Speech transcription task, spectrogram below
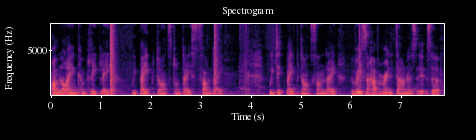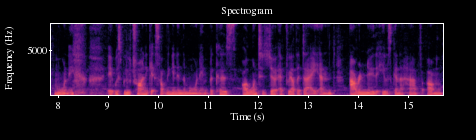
I'm lying completely. We baby danced on day Sunday. We did baby dance Sunday. The reason I haven't written it down is it's a morning. It was we were trying to get something in in the morning because I wanted to do it every other day, and Aaron knew that he was going to have um,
